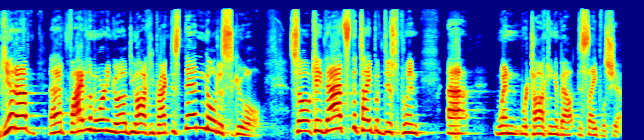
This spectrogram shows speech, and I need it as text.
get up at five in the morning, go out, do hockey practice, then go to school. So, okay, that's the type of discipline uh, when we're talking about discipleship.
